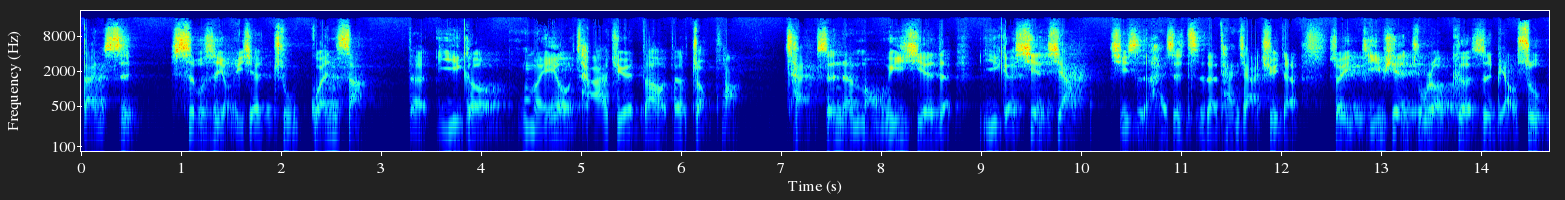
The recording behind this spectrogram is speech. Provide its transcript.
但是，是不是有一些主观上的一个没有察觉到的状况，产生了某一些的一个现象，其实还是值得探下去的。所以，一片猪肉各自表述，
